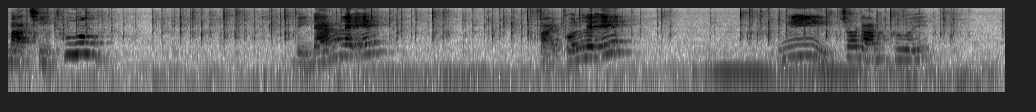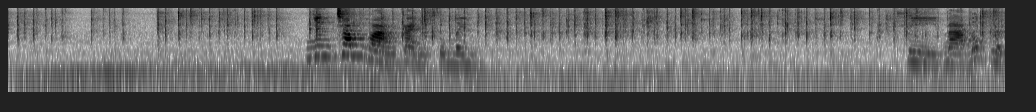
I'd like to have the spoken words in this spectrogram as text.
Bà chỉ thương. Vì đáng lẽ phải có lễ nghi cho đám cưới. Nhưng trong hoàn cảnh của mình thì bà bất lực.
